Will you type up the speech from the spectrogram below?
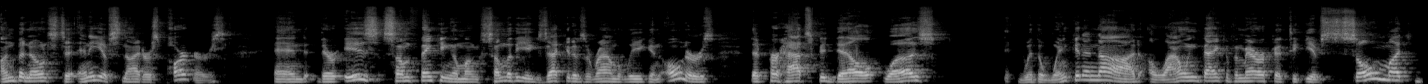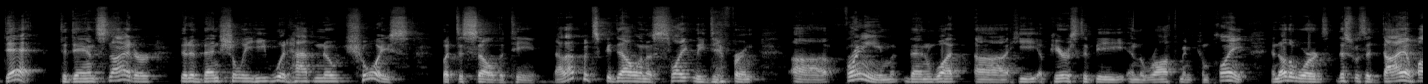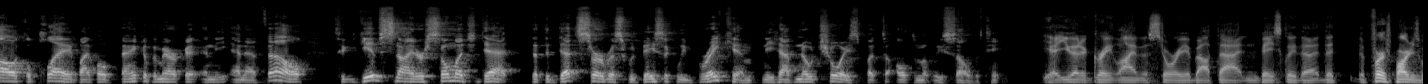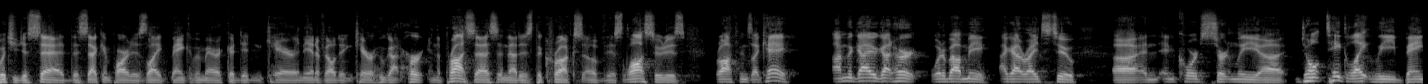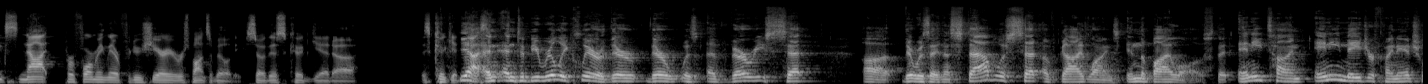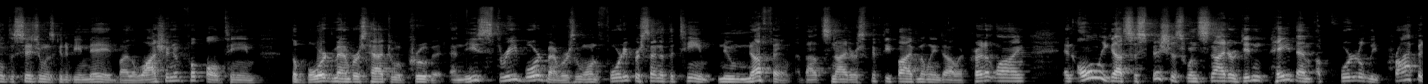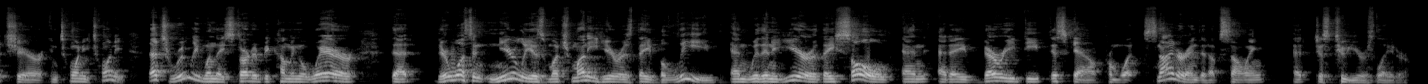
unbeknownst to any of Snyder's partners? And there is some thinking among some of the executives around the league and owners that perhaps Goodell was, with a wink and a nod, allowing Bank of America to give so much debt to Dan Snyder that eventually he would have no choice but to sell the team. Now that puts Goodell in a slightly different uh, frame than what uh, he appears to be in the Rothman complaint. In other words, this was a diabolical play by both Bank of America and the NFL to give Snyder so much debt that the debt service would basically break him and he'd have no choice but to ultimately sell the team. Yeah, you had a great line in the story about that. And basically the, the the first part is what you just said. The second part is like Bank of America didn't care and the NFL didn't care who got hurt in the process. And that is the crux of this lawsuit is Rothman's like, hey, I'm the guy who got hurt. What about me? I got rights too. Uh, and and courts certainly uh, don't take lightly banks not performing their fiduciary responsibility. So this could get uh, this could get yeah. And and to be really clear, there there was a very set. Uh, there was an established set of guidelines in the bylaws that anytime any major financial decision was going to be made by the Washington football team, the board members had to approve it. And these three board members who own 40% of the team knew nothing about Snyder's $55 million credit line and only got suspicious when Snyder didn't pay them a quarterly profit share in 2020. That's really when they started becoming aware that there wasn't nearly as much money here as they believed. And within a year, they sold and at a very deep discount from what Snyder ended up selling at just two years later.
